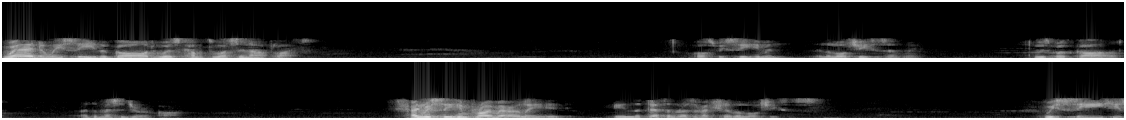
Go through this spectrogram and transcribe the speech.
Where do we see the God who has come to us in our plight? Of course, we see him in, in the Lord Jesus, don't we? Who is both God and the messenger of God. And we see him primarily in the death and resurrection of the Lord Jesus. We see his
